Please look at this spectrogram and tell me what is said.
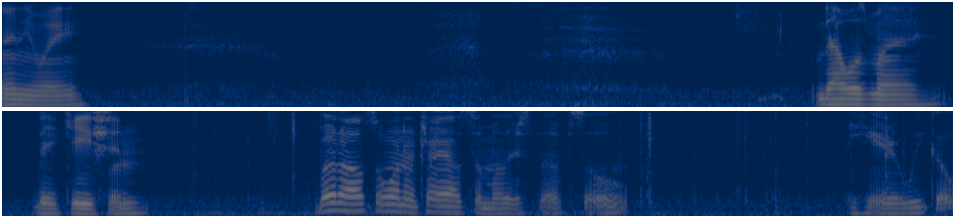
Anyway. That was my vacation. But I also want to try out some other stuff, so here we go.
